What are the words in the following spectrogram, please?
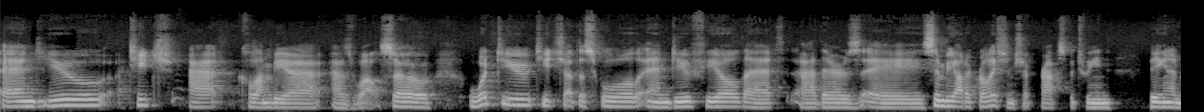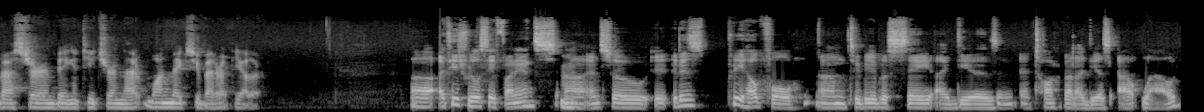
And you teach at Columbia as well. So, what do you teach at the school, and do you feel that uh, there's a symbiotic relationship perhaps between being an investor and being a teacher, and that one makes you better at the other? Uh, I teach real estate finance, mm-hmm. uh, and so it, it is pretty helpful um, to be able to say ideas and, and talk about ideas out loud.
